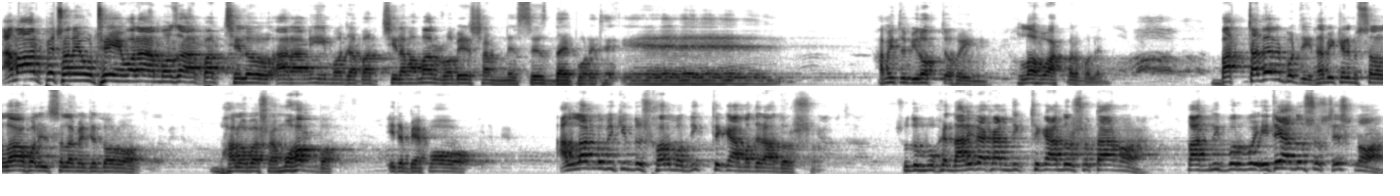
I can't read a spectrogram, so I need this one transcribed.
আমার পেছনে উঠে ওরা মজা পাচ্ছিল আর আমি মজা পাচ্ছিলাম আমার রবের সামনে সেজদায় পড়ে থেকে। আমি তো বিরক্ত হইনি। আল্লাহ আকবর বলেন। বাচ্চাদের প্রতি নবী করিম সাল্লামের যে দরদ, ভালোবাসা, মোহাব্বত, এটা ব্যাপক। আল্লাহ নবী কিন্তু সর্বদিক থেকে আমাদের আদর্শ। শুধু মুখে দাড়ি রাখার দিক থেকে আদর্শ তা নয়, পাগড়ি পরবো এটাই আদর্শ শেষ নয়।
